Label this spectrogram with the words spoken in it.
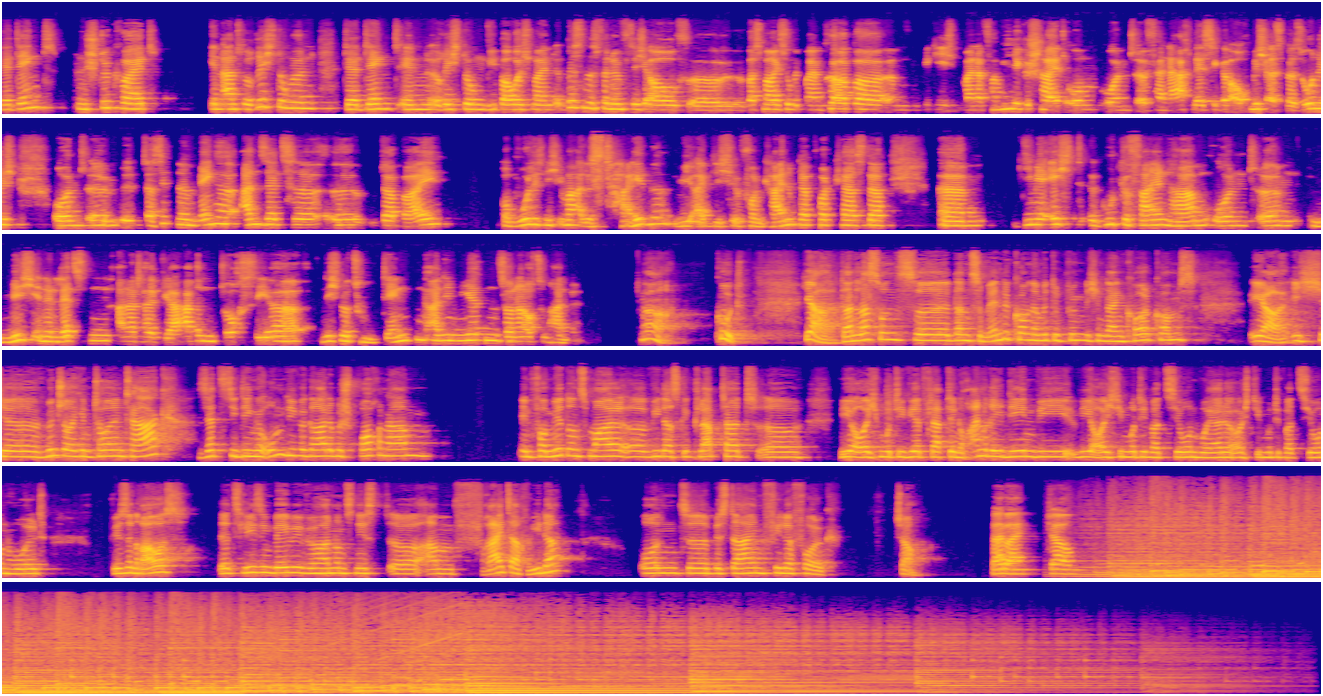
Der denkt ein Stück weit in andere Richtungen. Der denkt in Richtung, wie baue ich mein Business vernünftig auf, äh, was mache ich so mit meinem Körper, ähm, wie gehe ich mit meiner Familie gescheit um und äh, vernachlässige auch mich als Person nicht. Und ähm, da sind eine Menge Ansätze äh, dabei, obwohl ich nicht immer alles teile, wie eigentlich von keinem der Podcaster. Ähm, die mir echt äh, gut gefallen haben und ähm, mich in den letzten anderthalb Jahren doch sehr nicht nur zum Denken animierten, sondern auch zum Handeln. Ah, gut. Ja, dann lass uns äh, dann zum Ende kommen, damit du pünktlich in deinen Call kommst. Ja, ich äh, wünsche euch einen tollen Tag. Setzt die Dinge um, die wir gerade besprochen haben. Informiert uns mal, äh, wie das geklappt hat, äh, wie ihr euch motiviert. Vielleicht habt ihr noch andere Ideen, wie, wie ihr euch die Motivation, woher ihr euch die Motivation holt. Wir sind raus. That's Leasing Baby. Wir hören uns nächst äh, am Freitag wieder. Und äh, bis dahin viel Erfolg. Ciao. Bye bye. Ciao.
